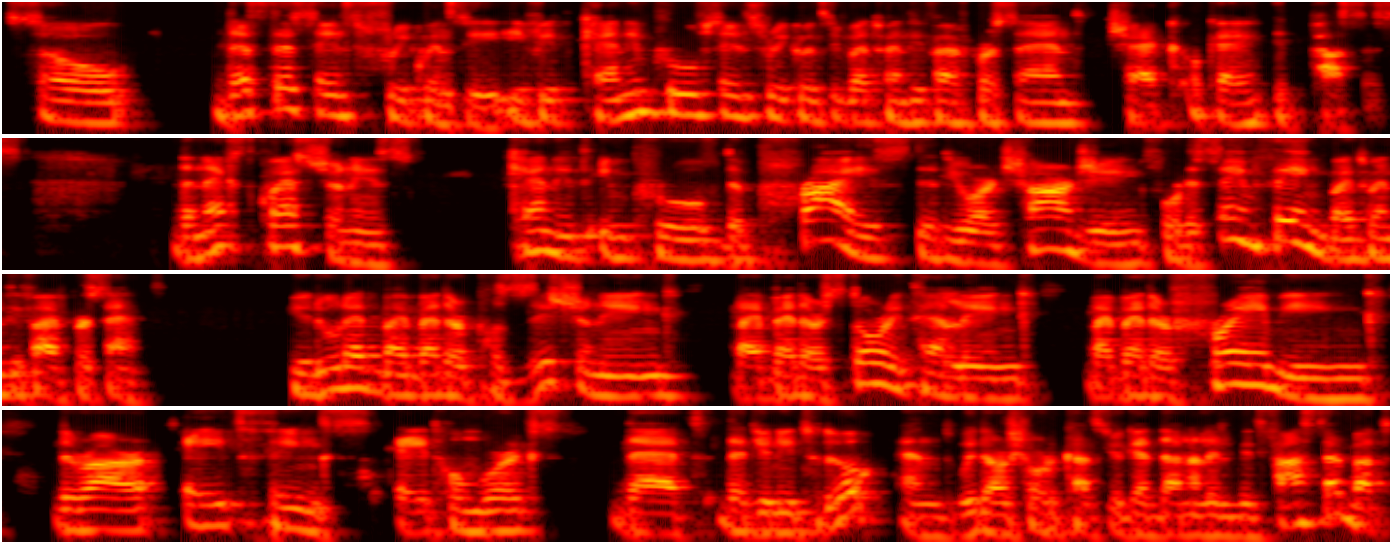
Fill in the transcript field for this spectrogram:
So that's the sales frequency. If it can improve sales frequency by 25%, check, okay, it passes. The next question is can it improve the price that you are charging for the same thing by 25%? You do that by better positioning, by better storytelling, by better framing, there are eight things, eight homeworks that that you need to do. And with our shortcuts, you get done a little bit faster. But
